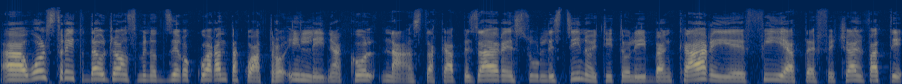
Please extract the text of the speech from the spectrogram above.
A Wall Street Dow Jones meno 0,44 in linea col Nasdaq. A pesare sul listino i titoli bancari e FIA Fiat FCA infatti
